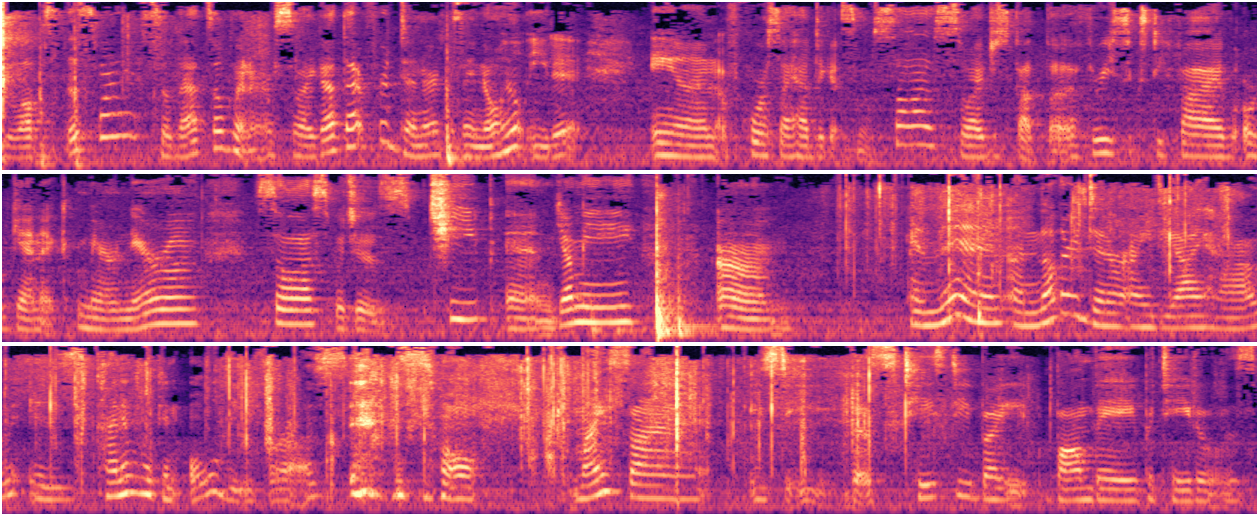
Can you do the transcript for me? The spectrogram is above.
he loves this one so that's a winner so I got that for dinner because I know he'll eat it and of course I had to get some sauce. So I just got the 365 organic marinara sauce, which is cheap and yummy. Um, and then another dinner idea I have is kind of like an oldie for us. so my son used to eat this Tasty Bite Bombay potatoes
